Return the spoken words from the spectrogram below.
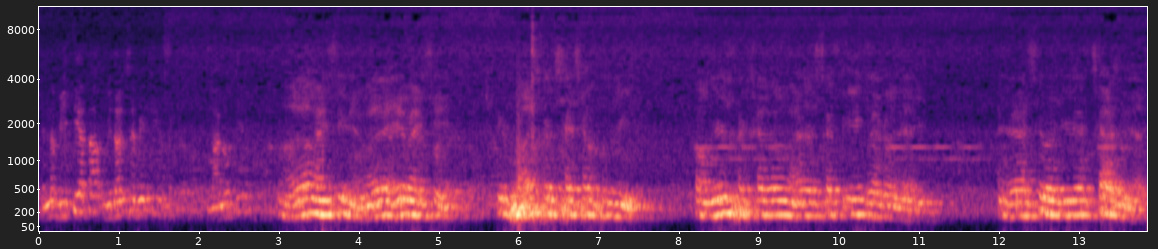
त्यांना भीती आता विधानसभेची जाणवते. मला माहिती नाही मला हे माहिती की पाच वर्षाच्या पूर्वी काँग्रेस पक्षाला महाराष्ट्रात एक जागा मिळाली आणि राष्ट्रवादीला चार मिळाली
